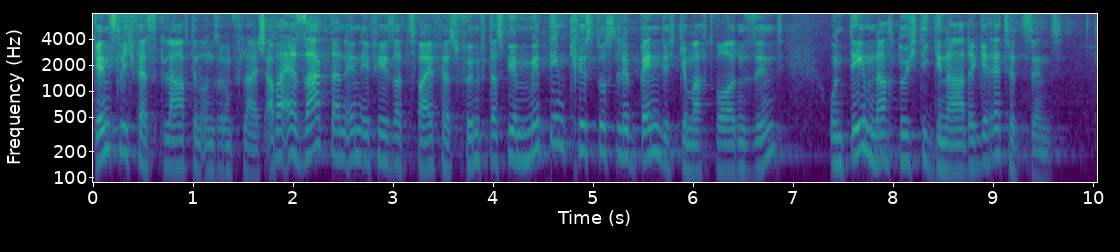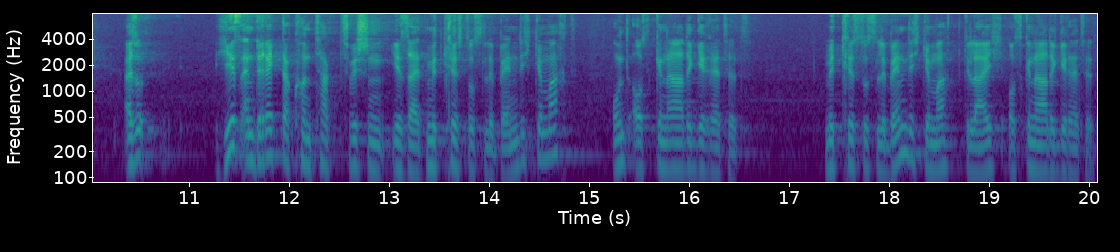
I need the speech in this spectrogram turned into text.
Gänzlich versklavt in unserem Fleisch. Aber er sagt dann in Epheser 2, Vers 5, dass wir mit dem Christus lebendig gemacht worden sind und demnach durch die Gnade gerettet sind. Also hier ist ein direkter Kontakt zwischen, ihr seid mit Christus lebendig gemacht und aus Gnade gerettet. Mit Christus lebendig gemacht, gleich aus Gnade gerettet.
